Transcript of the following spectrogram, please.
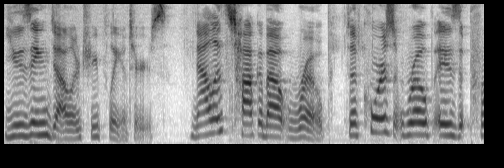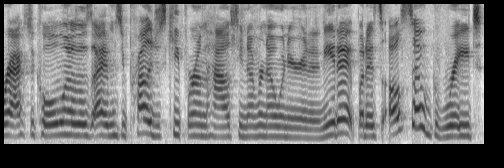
using Dollar Tree planters. Now let's talk about rope. So of course, rope is practical, one of those items you probably just keep around the house. You never know when you're gonna need it, but it's also great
